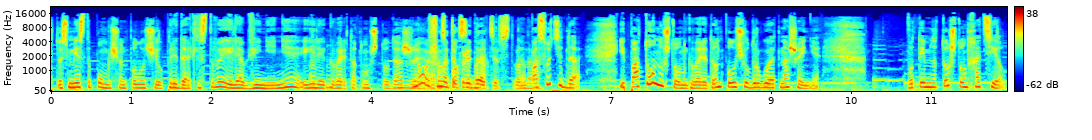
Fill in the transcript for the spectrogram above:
То есть вместо помощи он получил предательство или обвинение, или uh-huh. говорит о том, что даже... Ну, в общем, это предательство, да. да. По сути, да. И по тону, что он говорит, он получил другое отношение вот именно то, что он хотел,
